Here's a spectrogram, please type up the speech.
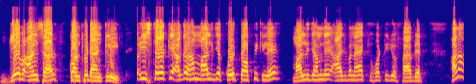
give answer confidently. तो इस तरह के अगर हम मान लीजिए कोई टॉपिक ले मान लीजिए हमने आज बनाया कि व्हाट इज़ योर फेवरेट है ना?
